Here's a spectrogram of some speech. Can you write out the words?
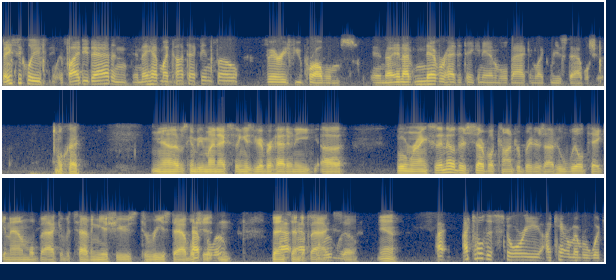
basically, if, if I do that and, and they have my contact info, very few problems. And uh, and I've never had to take an animal back and like reestablish it. Okay. Yeah, that was going to be my next thing. Is you ever had any uh, boomerangs? I know there's several chondro breeders out who will take an animal back if it's having issues to reestablish it and then A- send it back. So yeah. I I told this story. I can't remember which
